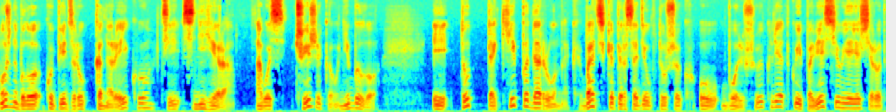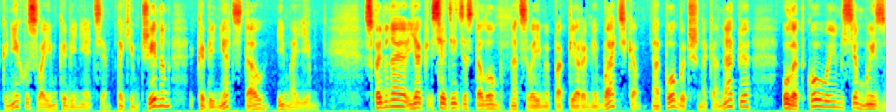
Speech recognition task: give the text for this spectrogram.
можна было купіць з рук канарэйку ці снегера а вось чыжыкаў не было і тут такі падарунак бацька перасадзіў птушак у большую клетку і павесіў яе сярод кніг у сваім кабінеце такім чынам кабінет стаў і маім спамінаю як сядзіць за сталом над сваімі паперамі бацька а побач на канапе уладкоўваемся мы з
